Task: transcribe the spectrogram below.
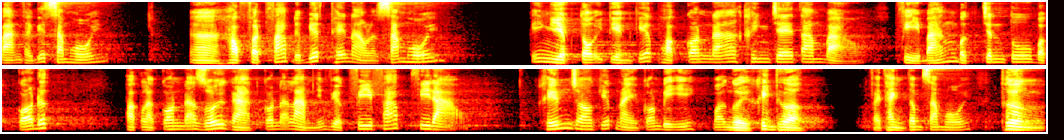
bạn phải biết sám hối. À, học phật pháp để biết thế nào là sám hối cái nghiệp tội tiền kiếp hoặc con đã khinh chê tam bảo, phỉ báng bậc chân tu, bậc có đức, hoặc là con đã dối gạt, con đã làm những việc phi pháp, phi đạo, khiến cho kiếp này con bị mọi người khinh thường. Phải thành tâm sám hối, thường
